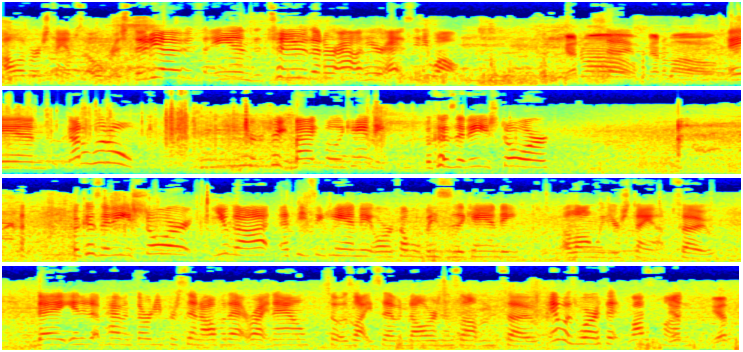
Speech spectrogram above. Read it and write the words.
all of our stamps over at Studios and the two that are out here at City Walk. Got them all, So- got them all. and got a little trick-or-treat bag full of candy because at each store because at each store you got a piece of candy or a couple pieces of candy along with your stamp so they ended up having 30% off of that right now, so it was like $7 and something. So it was worth it, lots of fun. Yep, yep.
